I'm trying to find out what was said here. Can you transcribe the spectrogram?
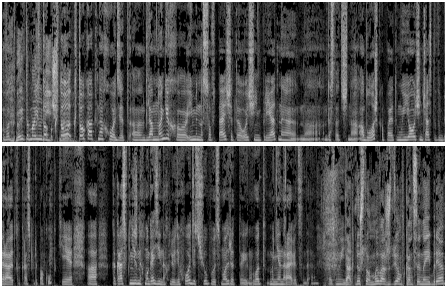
вот Но это мое кто, личное. кто, кто как находит. Э, Для многих э, именно soft touch это очень приятная э, достаточно обложка, поэтому ее очень часто выбирают как раз при покупке. Как раз в книжных магазинах люди ходят, щупают, смотрят, и вот мне нравится, да, возьму ее. Так, ну что, мы вас ждем в конце ноября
